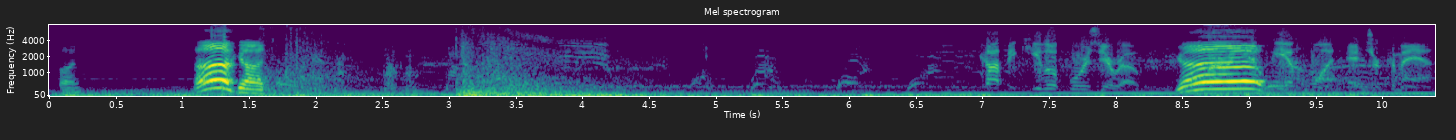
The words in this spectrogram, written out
fun. Oh god. Copy. Kilo four zero. Go! FPF-1 at your command.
